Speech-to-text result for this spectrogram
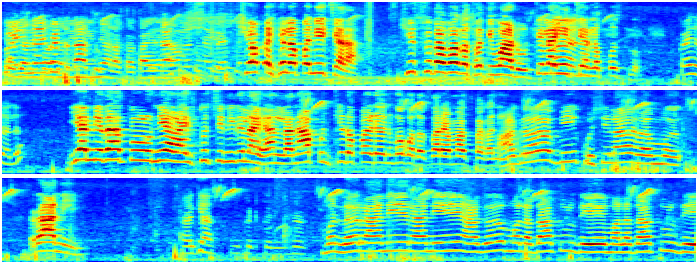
शेजारी पाजारी नेला का? काय हिला पण विचारा. ही सुद्धा बघत होती वाढू तिला विचारलं पुसलो. काय झालं? यांनी दातूळ नेलाय सुचिनी दिला ह्यांना ना आपण किड पाड्याने बघत होतो साऱ्या मस्ताका अगं मी खुशीला रम- राणी. हा घ्या मी कट करीन हा. म्हणलं राणे राणे अगं मला दातूळ दे मला दातूळ दे.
